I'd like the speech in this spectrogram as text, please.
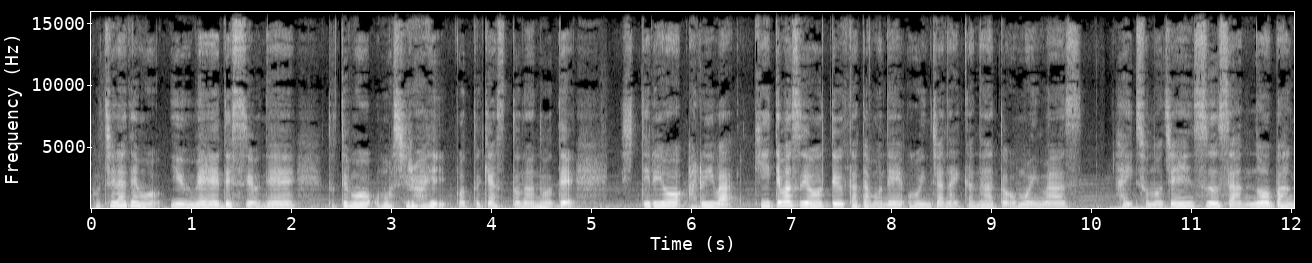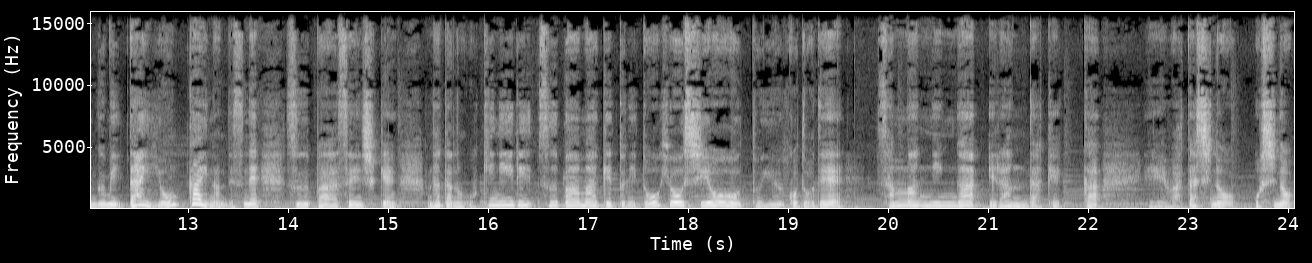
こちらでも有名ですよね。とても面白いポッドキャストなので知ってるよあるいは聞いてますよっていう方もね多いんじゃないかなと思います。はい、そのジェーン・スーさんの番組第4回なんですね。スーパー選手権。あなたのお気に入りスーパーマーケットに投票しようということで3万人が選んだ結果、えー、私の推しの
